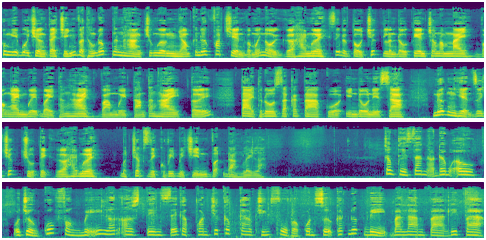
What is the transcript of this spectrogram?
Hội nghị Bộ trưởng Tài chính và Thống đốc Ngân hàng Trung ương nhóm các nước phát triển và mới nổi G20 sẽ được tổ chức lần đầu tiên trong năm nay vào ngày 17 tháng 2 và 18 tháng 2 tới tại thủ đô Jakarta của Indonesia, nước hiện giữ chức Chủ tịch G20 bất chấp dịch COVID-19 vẫn đang lây lan. Trong thời gian ở Đông Âu, Bộ trưởng Quốc phòng Mỹ Lord Austin sẽ gặp quan chức cấp cao chính phủ và quân sự các nước Bỉ, Ba Lan và Litva.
